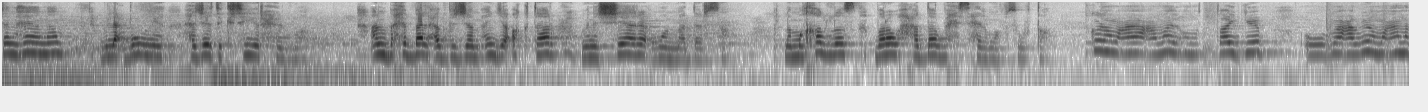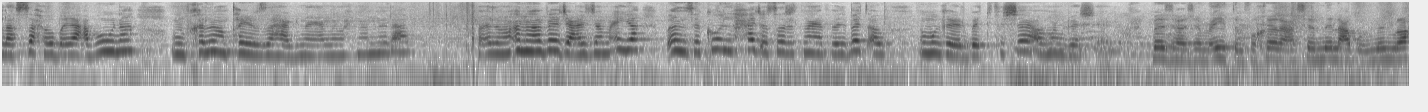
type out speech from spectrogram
عشان هنا بلعبوني حاجات كثير حلوة. أنا بحب ألعب بالجمعية أكتر من الشارع والمدرسة. لما أخلص بروح الدار بحس حالي مبسوطة. كلهم على عملهم الطيب وبعملهم معاملة صح وبيلعبونا وبخلونا نطير زهقنا يعني وإحنا بنلعب. فلما أنا باجي على الجمعية بنسى كل حاجة صارت معي في البيت أو من غير بيت في الشارع أو من غير باجي على جمعية الفخيرة عشان نلعب ونمرح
